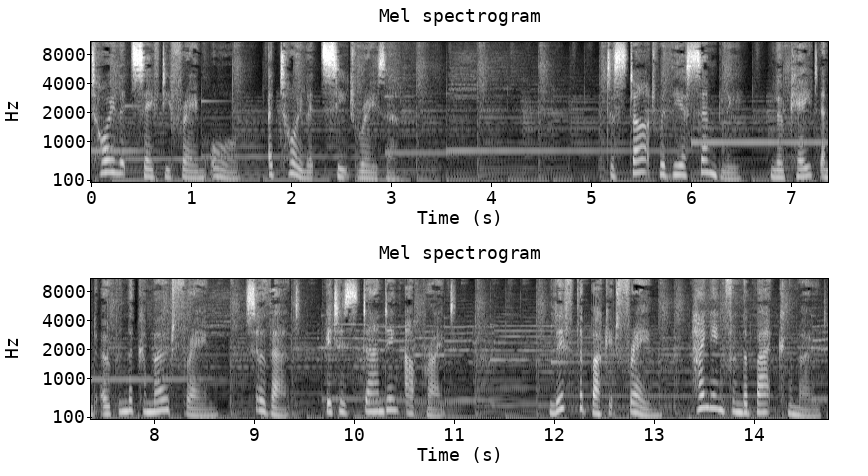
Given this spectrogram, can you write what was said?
toilet safety frame, or a toilet seat raiser. To start with the assembly, locate and open the commode frame so that it is standing upright. Lift the bucket frame, hanging from the back commode,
